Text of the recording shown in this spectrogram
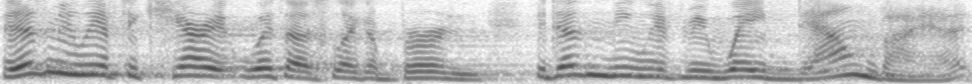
It doesn't mean we have to carry it with us like a burden. It doesn't mean we have to be weighed down by it.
